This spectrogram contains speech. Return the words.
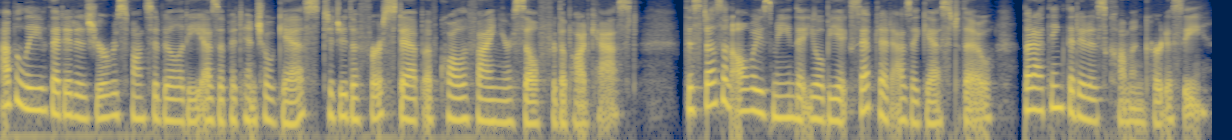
I believe that it is your responsibility as a potential guest to do the first step of qualifying yourself for the podcast. This doesn't always mean that you'll be accepted as a guest, though, but I think that it is common courtesy.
